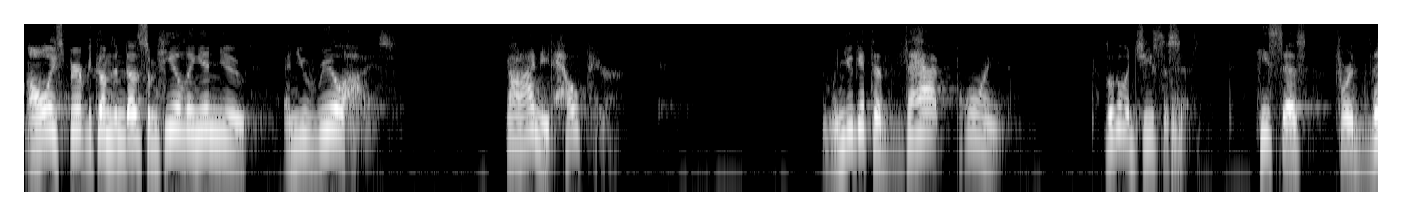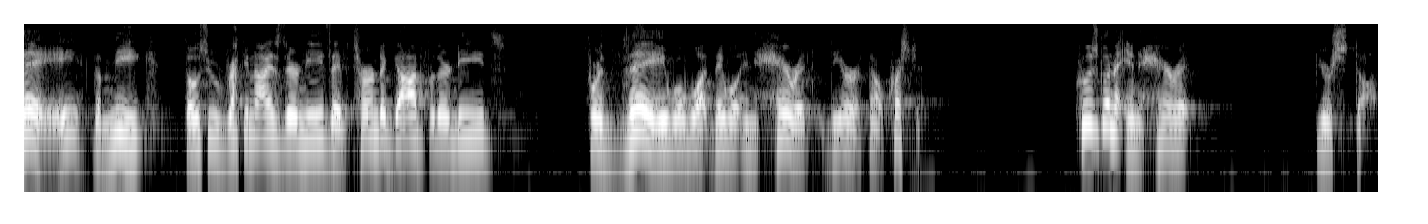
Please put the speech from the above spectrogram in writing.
the Holy Spirit becomes and does some healing in you, and you realize, God, I need help here. And when you get to that point, Look at what Jesus says. He says, For they, the meek, those who recognize their needs, they've turned to God for their needs, for they will what? They will inherit the earth. Now, question Who's going to inherit your stuff?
